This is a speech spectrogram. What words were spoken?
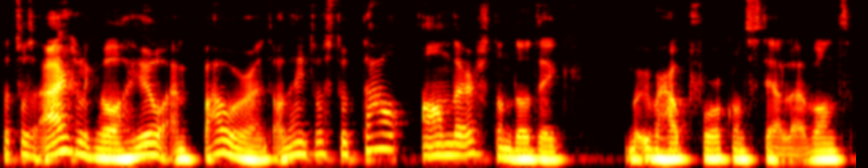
Dat was eigenlijk wel heel empowerend. Alleen het was totaal anders dan dat ik me überhaupt voor kon stellen. Want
